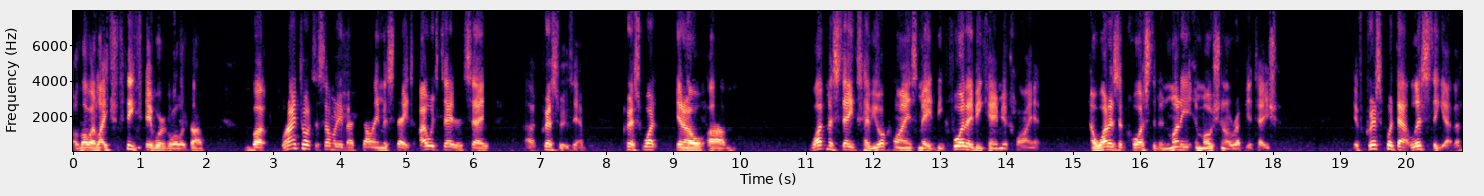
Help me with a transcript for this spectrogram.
although I'd like to think they work all the time. But when I talk to somebody about selling mistakes, I would say to say, uh, Chris, for example, Chris, what, you know, um, what mistakes have your clients made before they became your client? And what does it cost them in money, emotional, reputation? If Chris put that list together,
